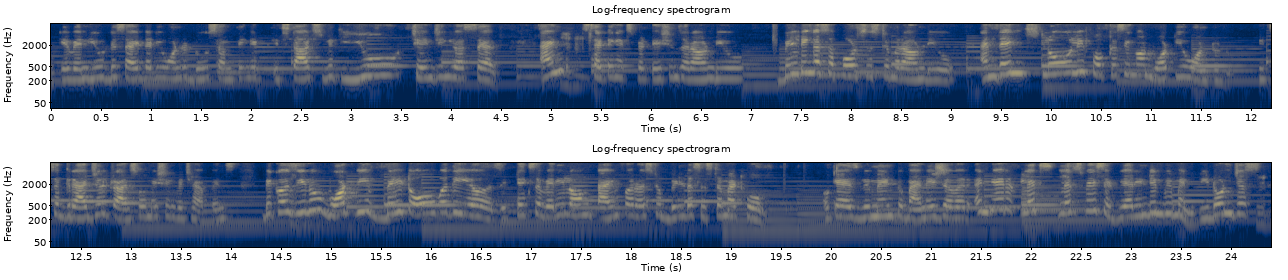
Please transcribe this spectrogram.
okay? When you decide that you want to do something it, it starts with you changing yourself and mm-hmm. setting expectations around you building a support system around you and then slowly focusing on what you want to do it's a gradual transformation which happens. Because you know what we've built over the years it takes a very long time for us to build a system at home okay as women to manage our and we are let's let's face it we are indian women. We don't just mm-hmm.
